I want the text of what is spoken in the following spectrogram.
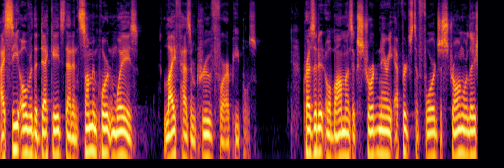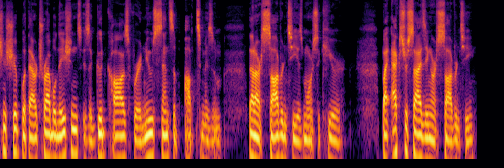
I see over the decades that in some important ways, life has improved for our peoples. President Obama's extraordinary efforts to forge a strong relationship with our tribal nations is a good cause for a new sense of optimism that our sovereignty is more secure. By exercising our sovereignty,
